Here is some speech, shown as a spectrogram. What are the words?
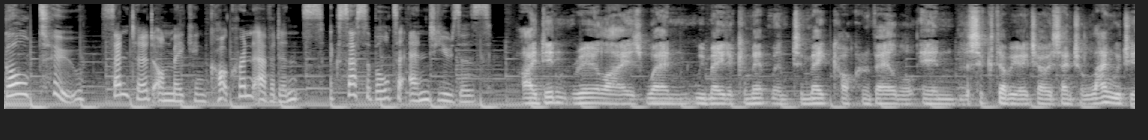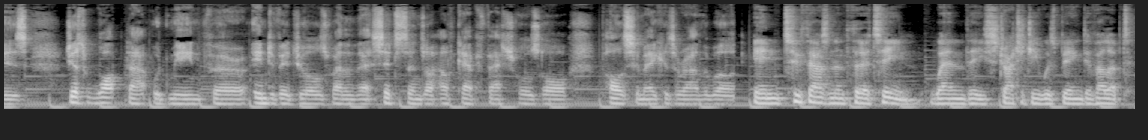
Goal 2 centred on making Cochrane evidence accessible to end users. I didn't realise when we made a commitment to make Cochrane available in the six WHO essential languages just what that would mean for individuals, whether they're citizens or healthcare professionals or policymakers around the world. In 2013, when the strategy was being developed,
